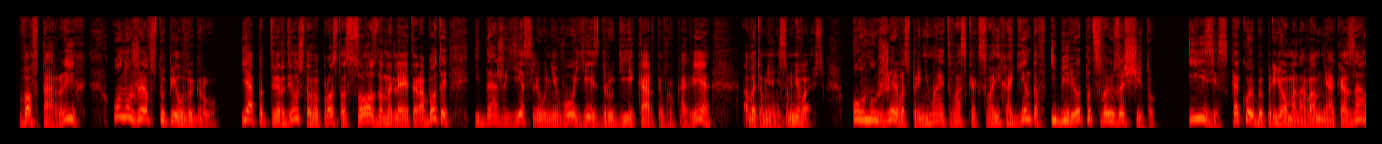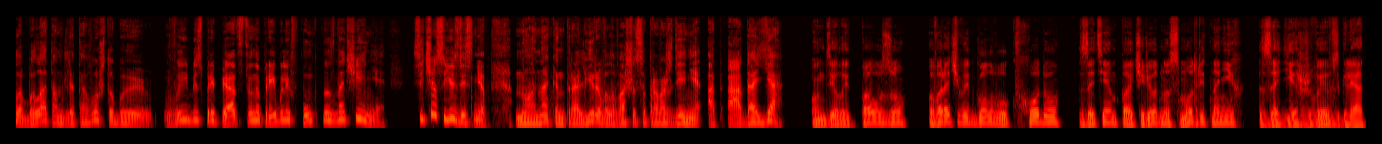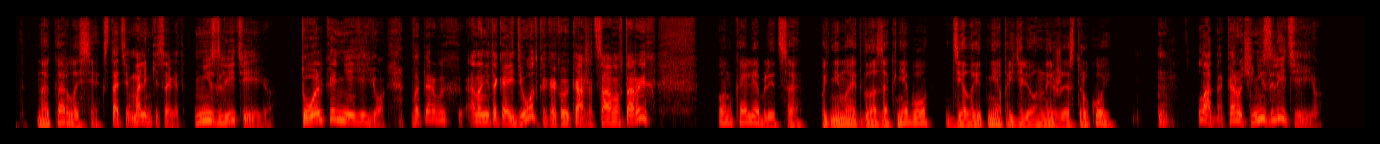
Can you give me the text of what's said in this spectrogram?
Во-вторых, он уже вступил в игру. Я подтвердил, что вы просто созданы для этой работы, и даже если у него есть другие карты в рукаве, а в этом я не сомневаюсь, он уже воспринимает вас как своих агентов и берет под свою защиту. Изис, какой бы прием она вам ни оказала, была там для того, чтобы вы беспрепятственно прибыли в пункт назначения. Сейчас ее здесь нет, но она контролировала ваше сопровождение от А до Я. Он делает паузу, поворачивает голову к входу, затем поочередно смотрит на них, задерживая взгляд на Карлосе. Кстати, маленький совет. Не злите ее. Только не ее. Во-первых, она не такая идиотка, какой кажется, а во-вторых... Он колеблется, поднимает глаза к небу, делает неопределенный жест рукой. Ладно, короче, не злите ее.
